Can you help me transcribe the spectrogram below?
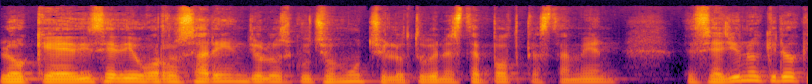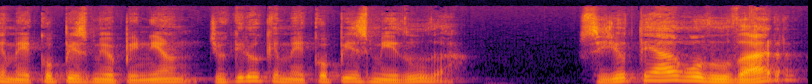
Lo que dice Diego Rosarín, yo lo escucho mucho y lo tuve en este podcast también. Decía, yo no quiero que me copies mi opinión, yo quiero que me copies mi duda. Si yo te hago dudar,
